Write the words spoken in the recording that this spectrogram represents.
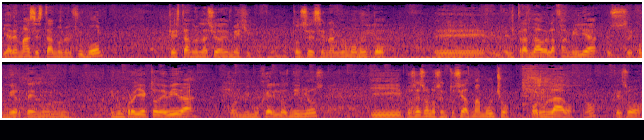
y además estando en el fútbol que estando en la Ciudad de México. Entonces en algún momento el, el traslado de la familia pues, se convierte en un en un proyecto de vida con mi mujer y los niños y pues eso nos entusiasma mucho, por un lado, ¿no? que eso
